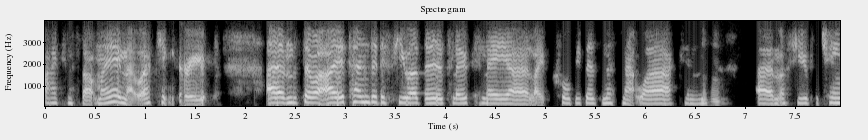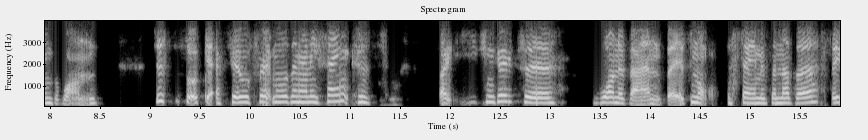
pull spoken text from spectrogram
I can start my own networking group. Um, so I attended a few others locally, uh, like Corby Business Network and Mhm. um, a few of the chamber ones, just to sort of get a feel for it more than anything. Because like you can go to one event, but it's not the same as another. So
